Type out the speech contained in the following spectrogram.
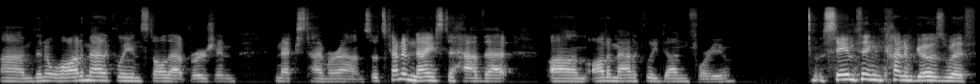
um, then it will automatically install that version next time around. So it's kind of nice to have that um, automatically done for you. Same thing kind of goes with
